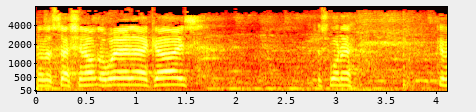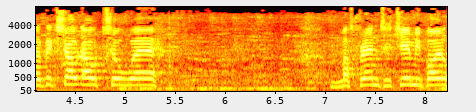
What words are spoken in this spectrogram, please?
Another session out the way there, guys. Just want to give a big shout out to uh, my friend Jamie Boyle,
